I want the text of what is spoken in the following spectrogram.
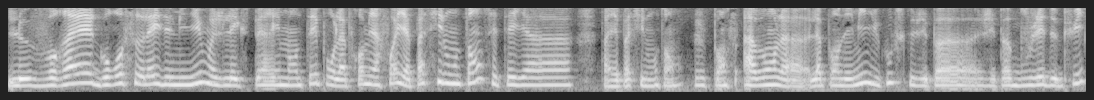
le vrai gros soleil de minuit, moi je l'ai expérimenté pour la première fois il n'y a pas si longtemps. C'était il y a, enfin n'y a pas si longtemps. Je pense avant la, pandémie du coup parce que j'ai pas pas bougé depuis.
